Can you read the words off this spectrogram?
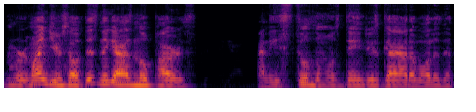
remind yourself, this nigga has no powers, and he's still the most dangerous guy out of all of them.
